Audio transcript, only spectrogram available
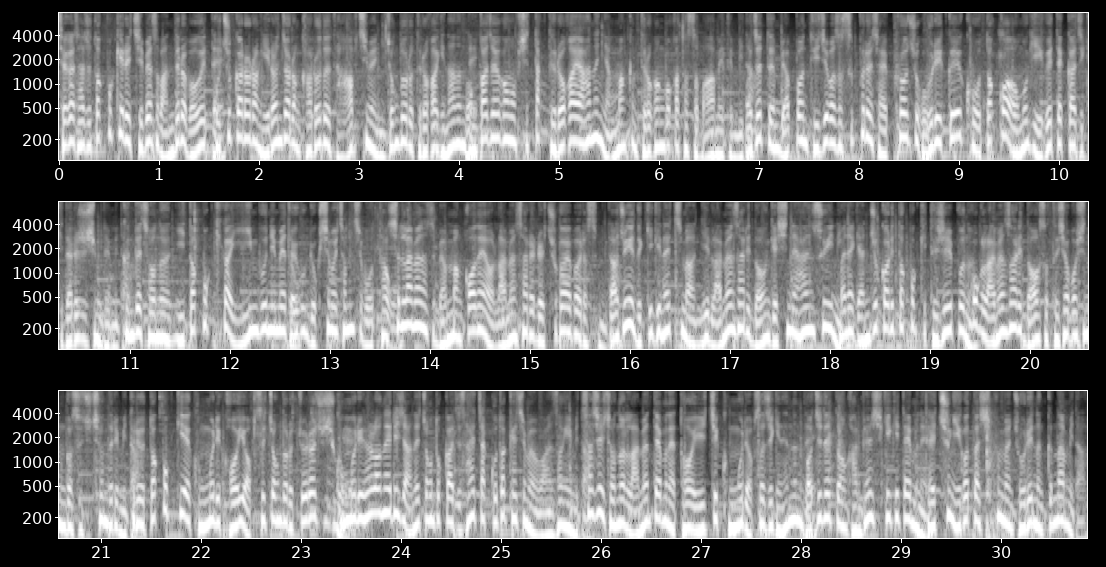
제가 자주 떡볶이를 집에서 만들어 먹을 때 고춧가루랑 이런저런 가루들 다 합치면 이 정도로 들어가긴 하는데 원가 절감 없이 딱 들어가야 하는 양만큼 들어간 것 같아서 마음에 듭니다. 어쨌든 몇 번 뒤집어서 스프를 잘 풀어주고 물이 끓고 떡과 어묵이 익을 때까지 기다려주시면 됩니다. 근데 저는 이 떡볶이가 2인분임에도 결국 욕심을 참지 못하고 신라면에서 면만 꺼내어 라면 사리를 추가해버렸습니다. 나중에 느끼긴 했지만 이 라면 사리 넣은 게 신의 한 수이니 만약 얀주거리 떡볶이 드실 분은 꼭 라면 사리 넣어서 드셔보시는 것을 추천드립니다. 그리고 떡볶이에 국물이 거의 없을 정도로 졸여주시고 국물이 흘러내리지 않을 정도까지 살짝 꾸덕해지면 완성입니다. 사실 저는 라면 때문에 더 일찍 국물이 없어지긴 했는데 어찌됐든 간편식이기 때문에 대충 익었다 싶 으면 조리는 끝납니다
